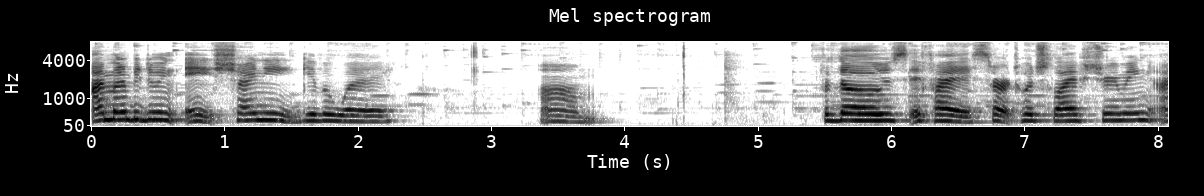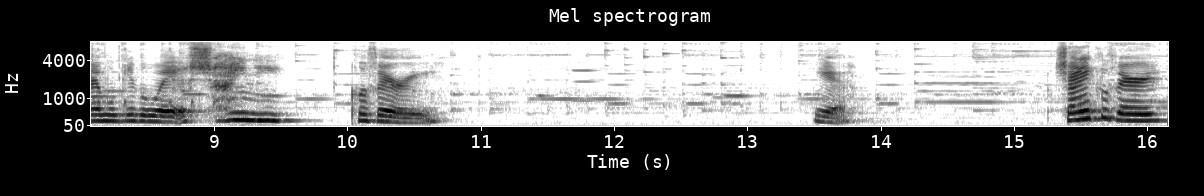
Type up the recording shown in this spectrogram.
I'm to be doing a shiny giveaway um, for those, if I start Twitch live streaming, I will give away a shiny Clefairy. Yeah. Shiny Clefairy.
